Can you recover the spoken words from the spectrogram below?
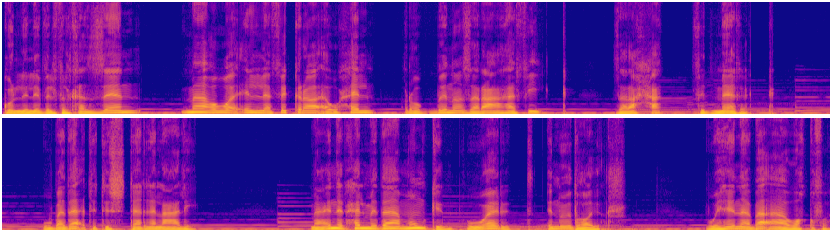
كل ليفل في الخزان ما هو إلا فكرة أو حلم ربنا زرعها فيك زرعها في دماغك وبدأت تشتغل عليه. مع إن الحلم ده ممكن ووارد إنه يتغير. وهنا بقى وقفة.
